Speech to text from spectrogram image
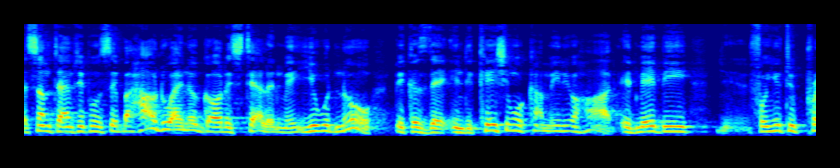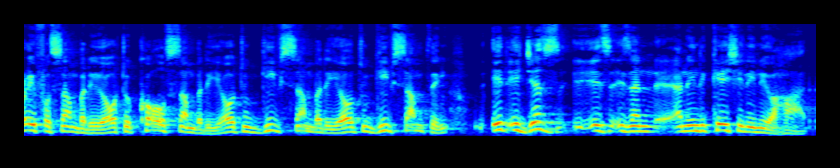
and sometimes people say, but how do I know God is telling me? You would know because the indication will come in your heart. It may be uh, for you to pray for somebody or to call somebody or to give somebody or to give something. It, it just is, is an, an indication in your heart.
